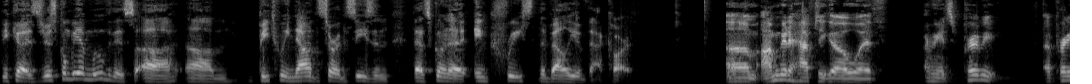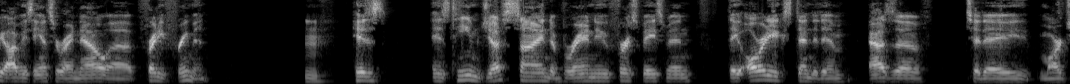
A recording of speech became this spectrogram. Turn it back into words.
Because there's going to be a move this uh, um, between now and the start of the season that's going to increase the value of that card. Um, I'm going to have to go with. I mean, it's pretty a pretty obvious answer right now. Uh, Freddie Freeman. Mm. His his team just signed a brand new first baseman. They already extended him as of today, March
